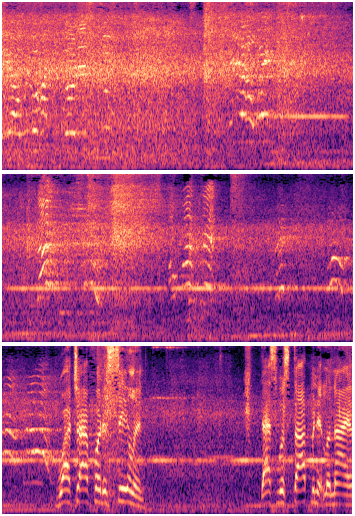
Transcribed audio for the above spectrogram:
yeah, we gonna have to go this too. Yeah, wait. Not too short. I want that. Ready? Go, go, go. Watch out for the ceiling. That's what's stopping it, Lanaya.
